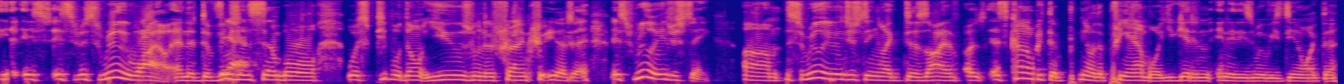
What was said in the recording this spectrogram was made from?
the, it's it's it's really wild, and the division yeah. symbol, which people don't use when they're trying to, you know, it's really interesting. Um, it's a really interesting like design. Uh, it's kind of like the you know the preamble you get in any of these movies. You know, like the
